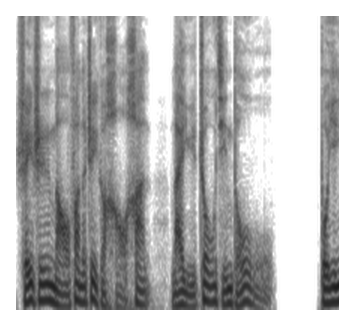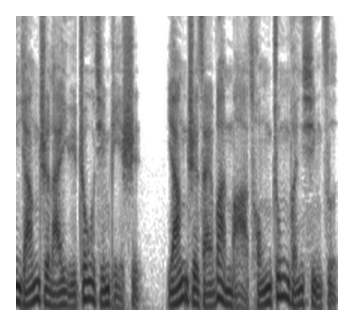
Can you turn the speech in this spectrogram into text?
谁知恼犯了这个好汉，来与周瑾斗武。不因杨志来与周瑾比试，杨志在万马从中闻信字，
